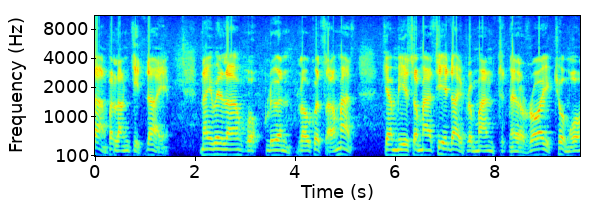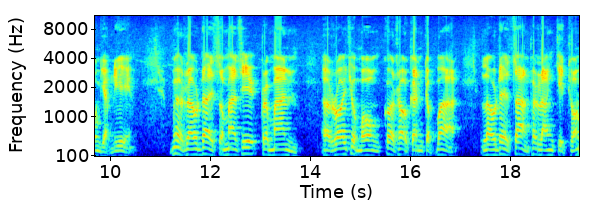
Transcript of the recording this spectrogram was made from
สร้างพลังจิตได้ ในเวลาหกเดือน เราก็สามารถจะมีสมาธิได้ประมาณร้อยชั่วโมงอย่างนี้ เมื่อเราได้สมาธิประมาณร้อยชั่วโมงก็เท่ากันกับว่า เราได้สร้างพลังจิตของ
